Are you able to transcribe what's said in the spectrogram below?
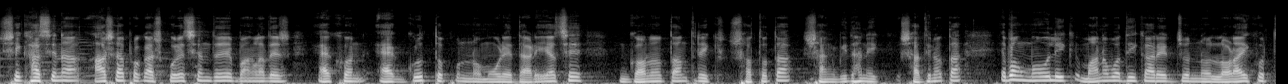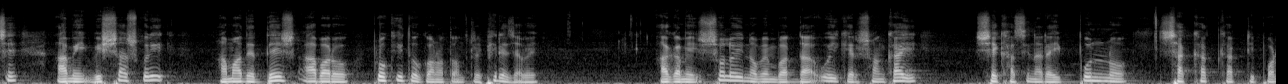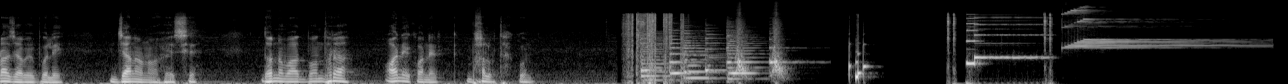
শেখ হাসিনা আশা প্রকাশ করেছেন যে বাংলাদেশ এখন এক গুরুত্বপূর্ণ মোড়ে দাঁড়িয়ে আছে। গণতান্ত্রিক সততা, সাংবিধানিক স্বাধীনতা এবং মৌলিক মানবাধিকারের জন্য লড়াই করছে। আমি বিশ্বাস করি আমাদের দেশ আবারও প্রকৃত গণতন্ত্রে ফিরে যাবে। আগামী ষোলোই নভেম্বর দ্য উইকের সংখ্যায় শেখ হাসিনার এই পূর্ণ সাক্ষাৎকারটি পড়া যাবে বলে জানানো হয়েছে। ধন্যবাদ বন্ধুরা। অনেক অনেক ভালো থাকুন।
